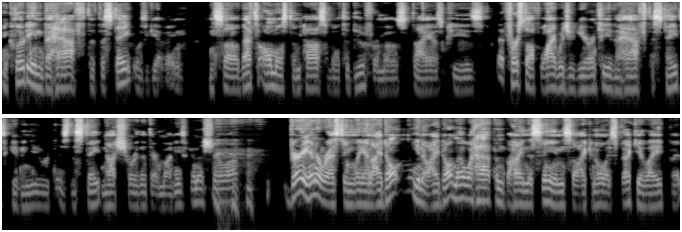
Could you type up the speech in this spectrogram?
including the half that the state was giving. And so that's almost impossible to do for most ISPs. Uh, first off, why would you guarantee the half the state's giving you? Is the state not sure that their money's going to show up? very interestingly, and I don't, you know, I don't know what happened behind the scenes, so I can only speculate, but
